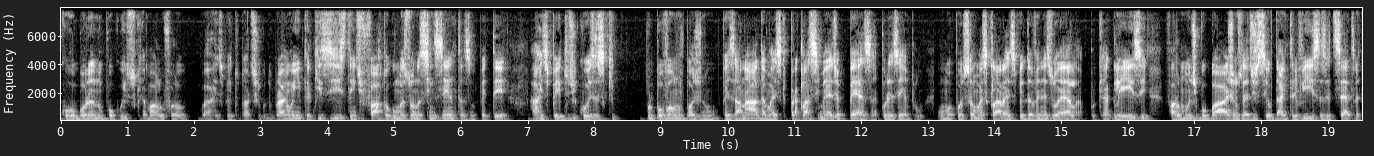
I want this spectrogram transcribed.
corroborando um pouco isso que a Malu falou a respeito do artigo do Brian Winter, que existem de fato algumas zonas cinzentas no PT a respeito de coisas que para o povão não pode não pesar nada, mas que para a classe média pesa. Por exemplo, uma posição mais clara a respeito da Venezuela, porque a Glaze fala um monte de bobagem, o Zé Dirceu dá entrevistas, etc.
